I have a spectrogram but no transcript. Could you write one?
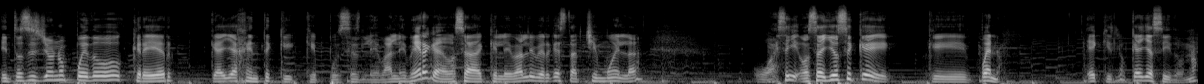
Entonces yo no puedo creer que haya gente que, que, pues es- le vale verga, o sea, que le vale verga estar chimuela o así. O sea, yo sé que, que, bueno, X, lo que haya sido, ¿no?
